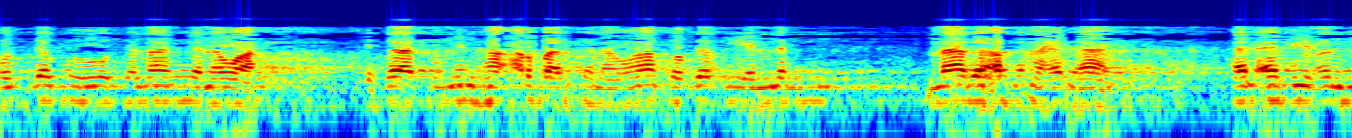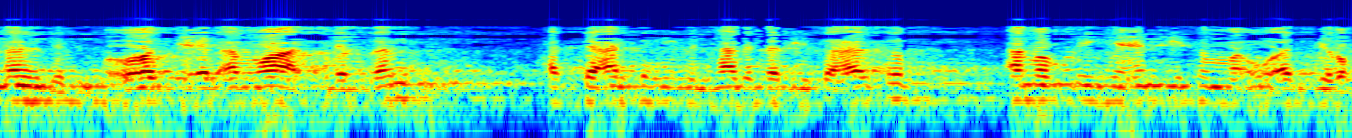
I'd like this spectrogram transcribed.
مدته ثمان سنوات دفعت منها أربع سنوات وبقي النفس ماذا أصنع الآن؟ هل أبيع المنزل وأرجع الأموال إلى البنك حتى أنتهي من هذا الذي فعلته أم أبقيه عندي ثم أؤجره؟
